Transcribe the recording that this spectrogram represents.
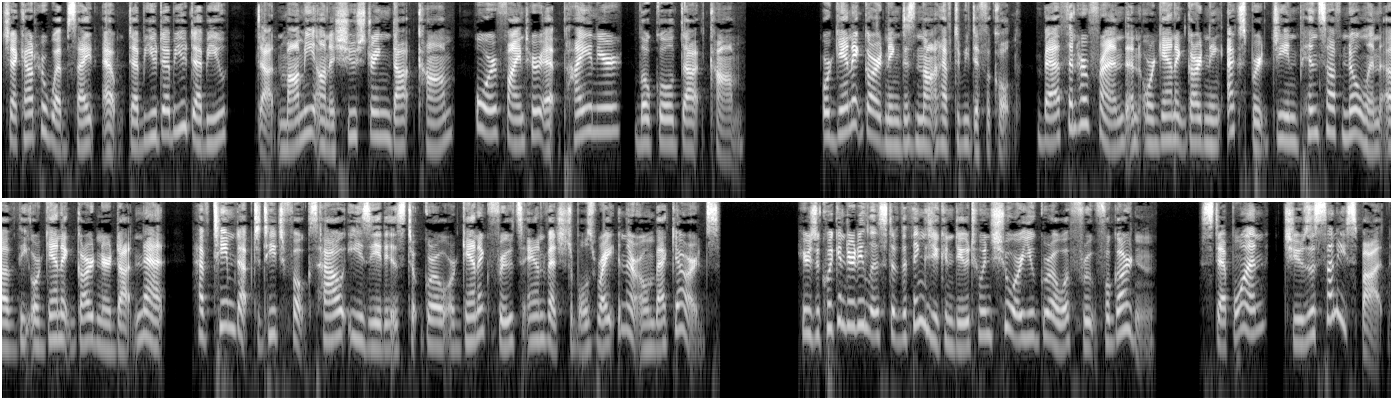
check out her website at www.mommyonashoestring.com or find her at pioneerlocal.com. Organic gardening does not have to be difficult. Beth and her friend, an organic gardening expert, Jean Pinsoff Nolan of theorganicgardener.net, have teamed up to teach folks how easy it is to grow organic fruits and vegetables right in their own backyards. Here's a quick and dirty list of the things you can do to ensure you grow a fruitful garden. Step 1 Choose a sunny spot.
